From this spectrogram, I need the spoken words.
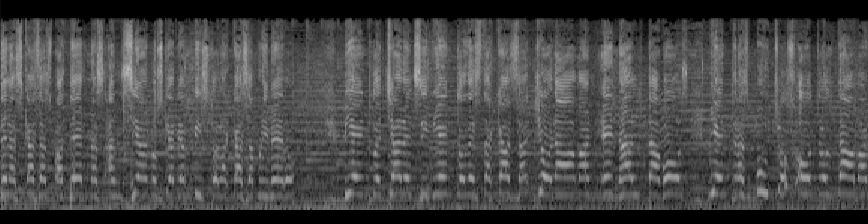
de las casas paternas, ancianos que habían visto la casa primero, viendo echar el cimiento de esta casa, lloraban en alta voz, mientras muchos otros daban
